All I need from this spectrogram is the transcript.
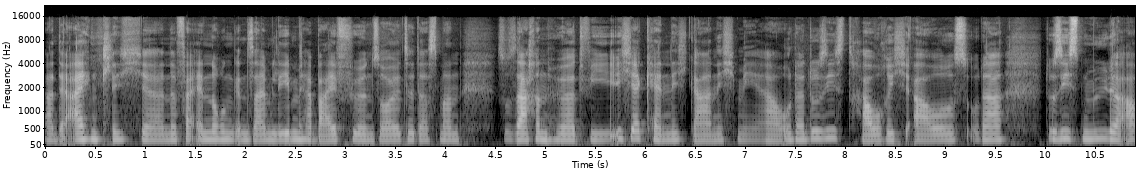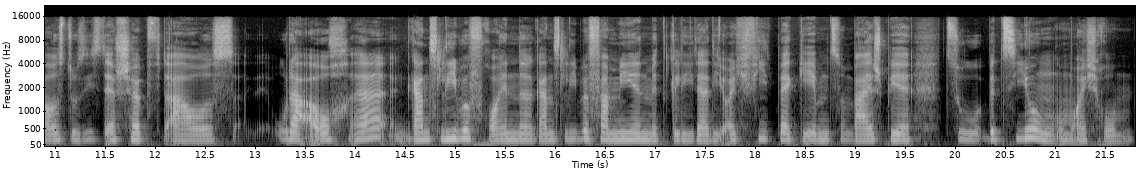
ja, der eigentlich äh, eine Veränderung in seinem Leben herbeiführen sollte, dass man so Sachen hört wie ich erkenne dich gar nicht mehr oder du siehst traurig aus oder du siehst müde aus, du siehst erschöpft aus oder auch ja, ganz liebe Freunde, ganz liebe Familienmitglieder, die euch Feedback geben, zum Beispiel zu Beziehungen um euch rum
